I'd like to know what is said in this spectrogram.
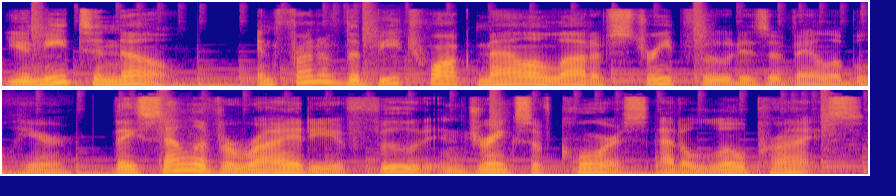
You need to know, in front of the Beachwalk Mall a lot of street food is available here. They sell a variety of food and drinks of course at a low price.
